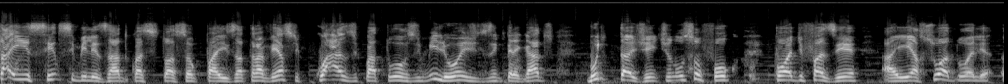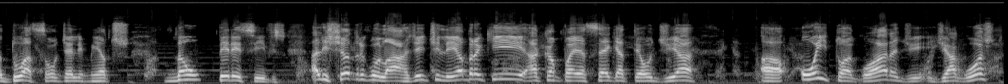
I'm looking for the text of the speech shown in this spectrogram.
tá aí sensibilizado com a situação que o país atravessa, de quase 14 milhões de desempregados, muita gente no sufoco, pode fazer aí a sua doação de alimentos não perecíveis. Alexandre Goulart, a gente lembra que a campanha segue até o dia uh, ah, 8 agora de, de agosto,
